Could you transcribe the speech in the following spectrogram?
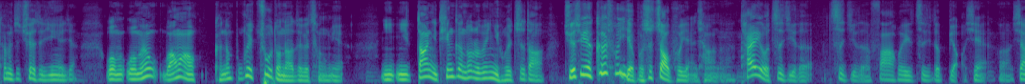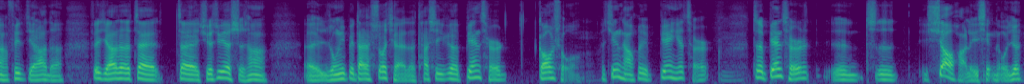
他们是确实音乐家。我们我们往往可能不会注重到这个层面。你你，当你听更多的歌，你会知道，爵士乐歌手也不是赵普演唱的，他也有自己的自己的发挥，自己的表现啊。像菲兹杰拉德，菲兹杰拉德在在爵士乐史上，呃，容易被大家说起来的，他是一个编词儿高手。他经常会编一些词儿，这编词儿，嗯，是笑话类型的。我觉得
